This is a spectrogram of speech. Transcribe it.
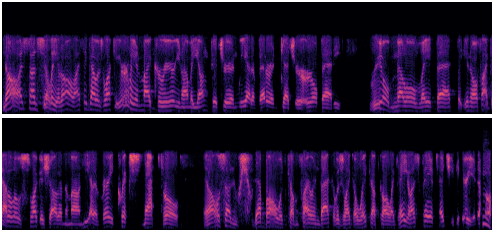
No, it's not silly at all. I think I was lucky early in my career. You know, I'm a young pitcher, and we had a veteran catcher, Earl Battey real mellow, laid back. But you know, if I got a little sluggish out on the mound, he had a very quick snap throw, and all of a sudden whew, that ball would come firing back. It was like a wake up call, like, "Hey, let's pay attention here," you know.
